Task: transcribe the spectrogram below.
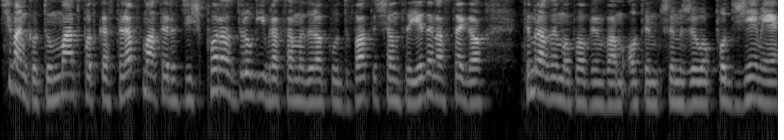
Siemanko, tu Matt, podcast Rap Matters. Dziś po raz drugi wracamy do roku 2011. Tym razem opowiem Wam o tym, czym żyło podziemie.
